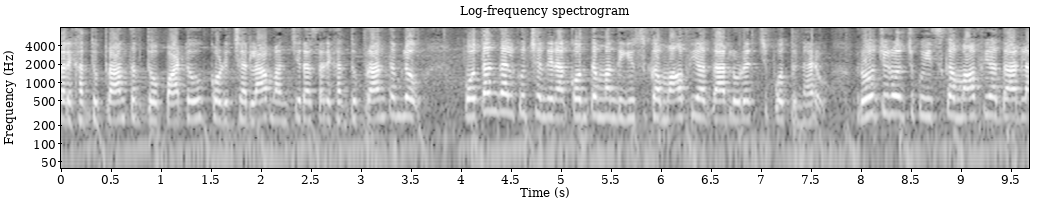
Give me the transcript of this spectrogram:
సరిహద్దు ప్రాంతంతో పాటు కొడిచెర్ల మంచిర సరిహద్దు ప్రాంతంలో పోతంగల్కు చెందిన కొంతమంది ఇసుక మాఫియాదారులు రెచ్చిపోతున్నారు. రోజు రోజుకు ఇసుక మాఫియాదారుల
